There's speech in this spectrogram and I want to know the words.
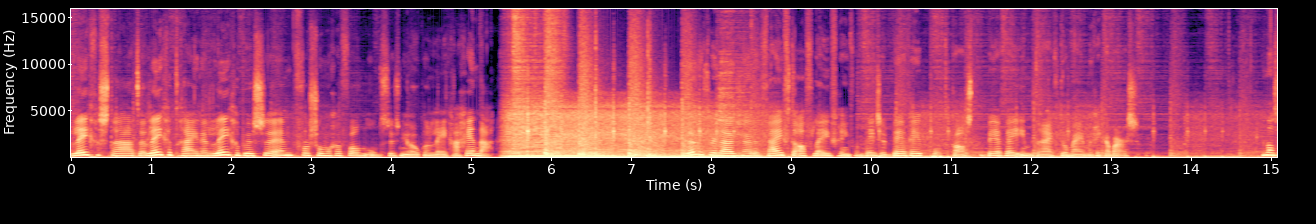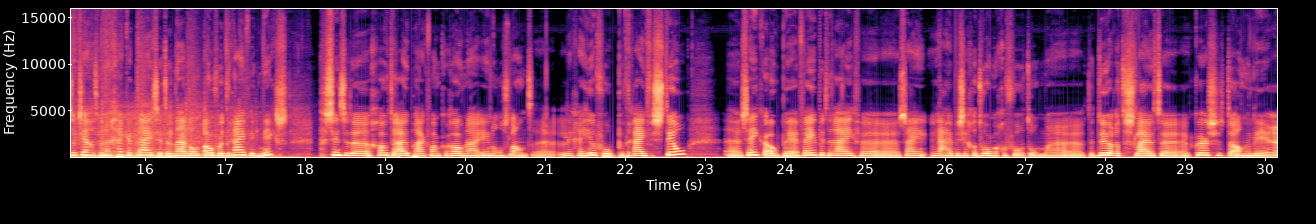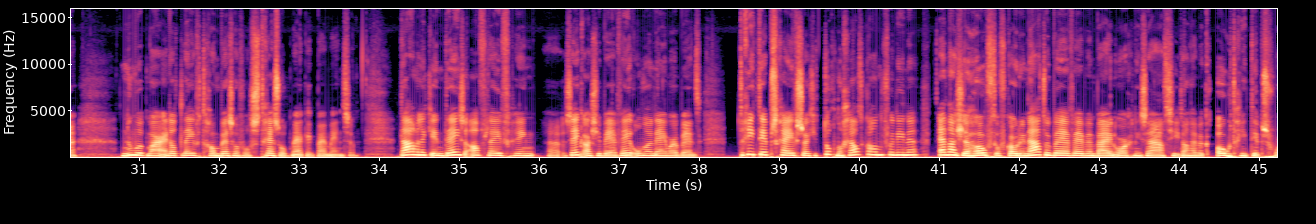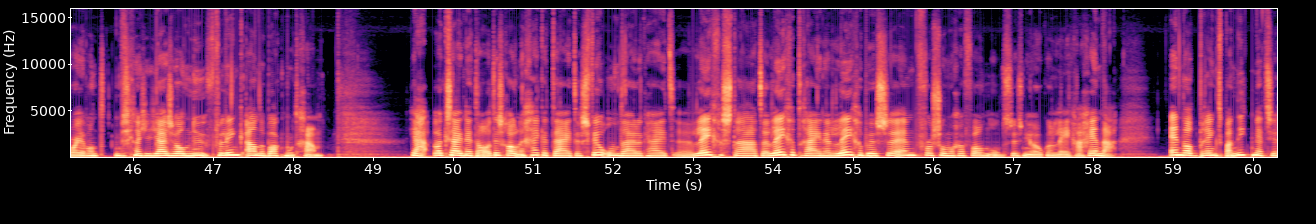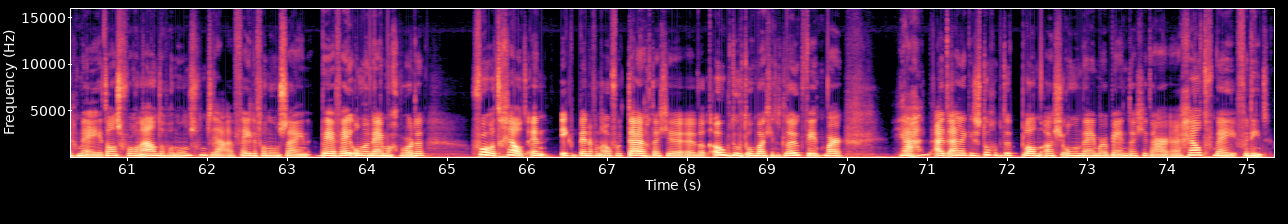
lege straten, lege treinen, lege bussen en voor sommigen van ons dus nu ook een lege agenda. Leuk dat je weer luistert naar de vijfde aflevering van deze BFV-podcast BFV in Bedrijf door mij, Marika Baars. En als ik zeg dat we een gekke tijd zitten, nou dan overdrijf ik niks. Sinds de grote uitbraak van corona in ons land uh, liggen heel veel bedrijven stil. Uh, zeker ook BFV-bedrijven uh, zijn, ja, hebben zich gedwongen gevoeld om de deuren te sluiten, cursussen te annuleren, noem het maar. En dat levert gewoon best wel veel stress op, merk ik bij mensen. Daarom wil ik in deze aflevering, zeker als je BFV-ondernemer bent, drie tips geven zodat je toch nog geld kan verdienen. En als je hoofd of coördinator BFW bent bij een organisatie, dan heb ik ook drie tips voor je. Want misschien dat je juist wel nu flink aan de bak moet gaan. Ja, wat ik zei net al, het is gewoon een gekke tijd. Er is veel onduidelijkheid. Uh, lege straten, lege treinen, lege bussen en voor sommigen van ons dus nu ook een lege agenda. En dat brengt paniek met zich mee. Althans voor een aantal van ons. Want ja, vele van ons zijn BFV-ondernemer geworden voor het geld. En ik ben ervan overtuigd dat je uh, dat ook doet omdat je het leuk vindt. Maar ja, uiteindelijk is het toch op het plan als je ondernemer bent dat je daar uh, geld mee verdient.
